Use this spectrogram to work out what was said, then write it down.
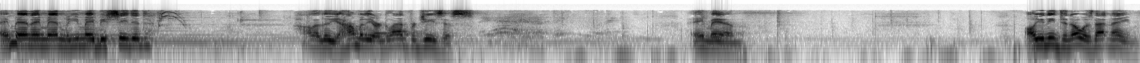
Amen, amen. Well, you may be seated. Hallelujah. How many are glad for Jesus? Amen. All you need to know is that name.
